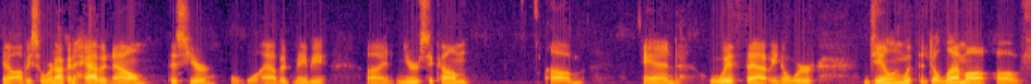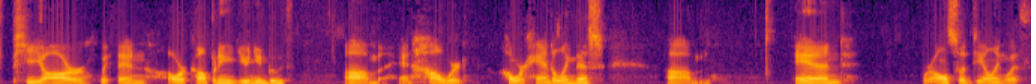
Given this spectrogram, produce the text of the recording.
You know, obviously we're not going to have it now this year. We'll have it maybe uh, in years to come. Um, and with that, you know, we're dealing with the dilemma of PR within our company, Union Booth, um, and how we're how we're handling this. Um, and we're also dealing with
